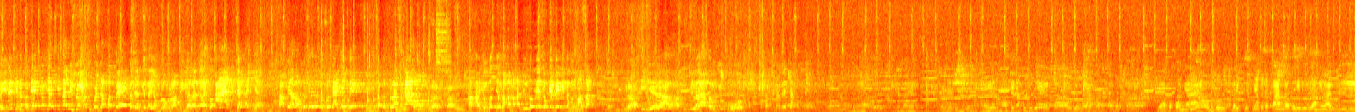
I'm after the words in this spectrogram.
Nah, ini kita kerjain kerjaan kita nih Be masih banyak banget Be kerjaan kita yang belum rapi gara-gara itu ada aja. Tapi alhamdulillah kita dapat berkahnya Be, dapat beras sekarung. Beras, karung, Ah, ayo buat dia makan-makan juga besok ya Be kita buat masak. Lagi beras. Iya lah, alhamdulillah kalau gitu. Tapi kan udah cakep. enak ya kalau bapak Iya maafin aku juga ya Pak, udah marah-marah sama Bapak. Ya pokoknya untuk berikutnya ke depan nggak boleh diulangi lagi.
